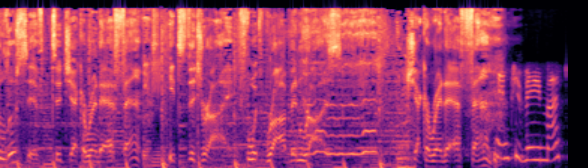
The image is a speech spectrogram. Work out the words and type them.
exclusive to Jacaranda FM. It's The Drive with Rob and Roz. Jacaranda FM. Thank you very much.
